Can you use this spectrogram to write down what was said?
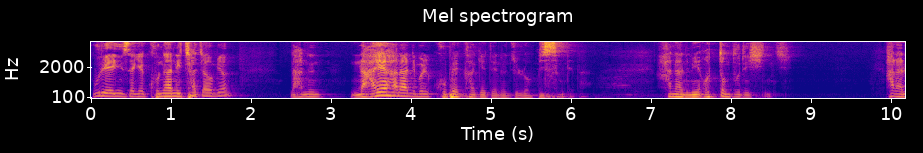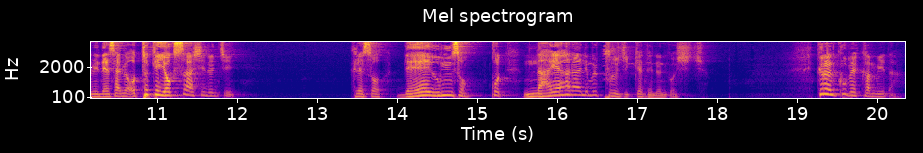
우리의 인생에 고난이 찾아오면 나는 나의 하나님을 고백하게 되는 줄로 믿습니다. 하나님이 어떤 분이신지, 하나님이 내 삶에 어떻게 역사하시는지, 그래서 내 음성, 곧 나의 하나님을 부르짖게 되는 것이죠. 그런 고백합니다.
